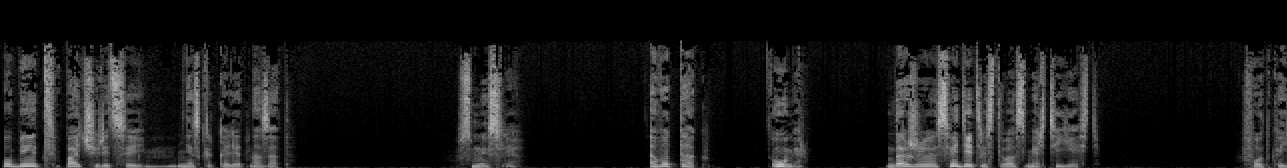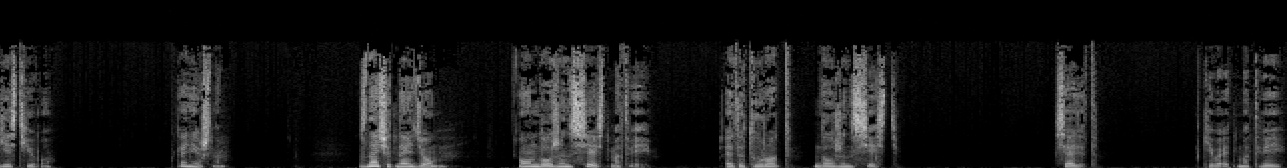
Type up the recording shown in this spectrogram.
Убит падчерицей несколько лет назад. В смысле? А вот так. Умер. Даже свидетельство о смерти есть. Фотка есть его? Конечно. Значит, найдем. Он должен сесть, Матвей. Этот урод должен сесть. Сядет. Кивает Матвей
